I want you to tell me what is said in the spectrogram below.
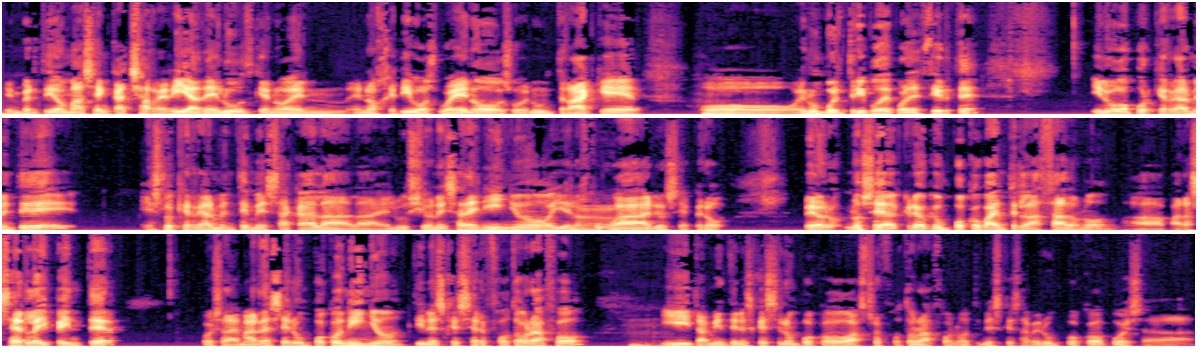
He invertido más en cacharrería de luz que no en, objetivos buenos o en un tracker o en un buen trípode, por decirte. Y luego porque realmente es lo que realmente me saca la, ilusión esa de niño y el ah. jugar, yo sé, pero, pero no sé, creo que un poco va entrelazado, ¿no? para ser lay painter, pues además de ser un poco niño, tienes que ser fotógrafo y también tienes que ser un poco astrofotógrafo, ¿no? Tienes que saber un poco, pues, ah,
